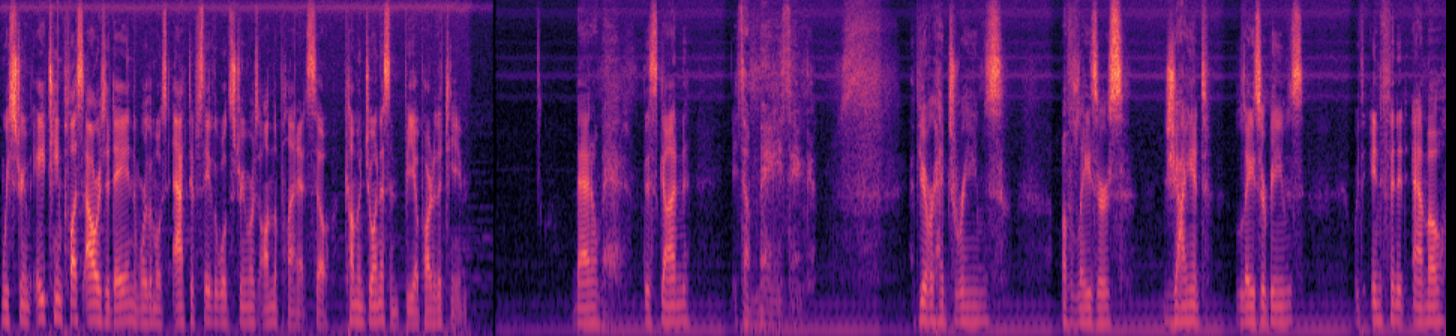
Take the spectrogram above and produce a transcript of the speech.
We stream 18 plus hours a day and we're the most active Save the World streamers on the planet, so come and join us and be a part of the team. Man oh man, this gun is amazing. Have you ever had dreams of lasers? Giant laser beams with infinite ammo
